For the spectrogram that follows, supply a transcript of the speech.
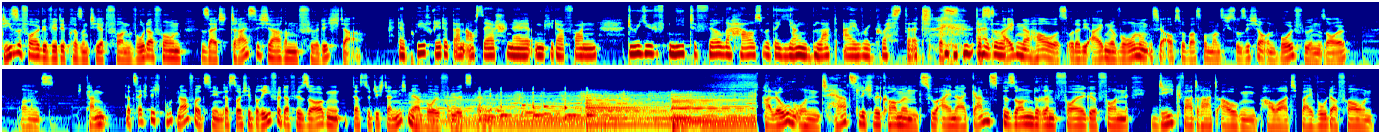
Diese Folge wird dir präsentiert von Vodafone, seit 30 Jahren für dich da. Der Brief redet dann auch sehr schnell irgendwie davon, do you need to fill the house with the young blood I requested? Das, das also, eigene Haus oder die eigene Wohnung ist ja auch so was, wo man sich so sicher und wohlfühlen soll. Und ich kann tatsächlich gut nachvollziehen, dass solche Briefe dafür sorgen, dass du dich dann nicht mehr wohlfühlst, denn Hallo und herzlich willkommen zu einer ganz besonderen Folge von Die Quadrataugen powered by Vodafone.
